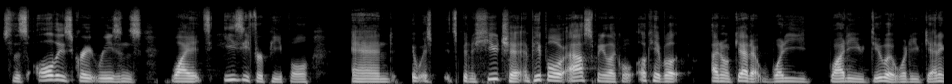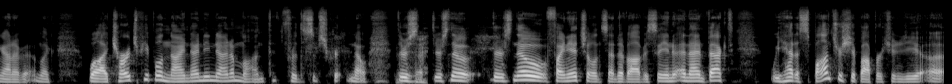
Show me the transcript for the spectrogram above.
So there's all these great reasons why it's easy for people. And it was it's been a huge hit. And people ask me like, well, okay, well, I don't get it. What do you why do you do it? What are you getting out of it? I'm like, well, I charge people $9.99 a month for the subscription. No, there's there's no there's no financial incentive, obviously. And, and in fact, we had a sponsorship opportunity. Uh,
